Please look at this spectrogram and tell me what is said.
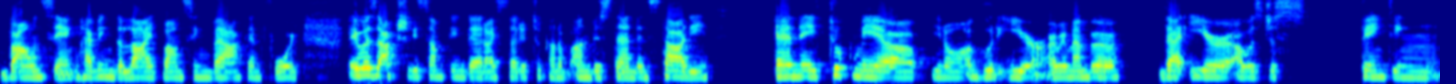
bouncing having the light bouncing back and forth it was actually something that I started to kind of understand and study. And it took me a you know a good year. I remember that year i was just painting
